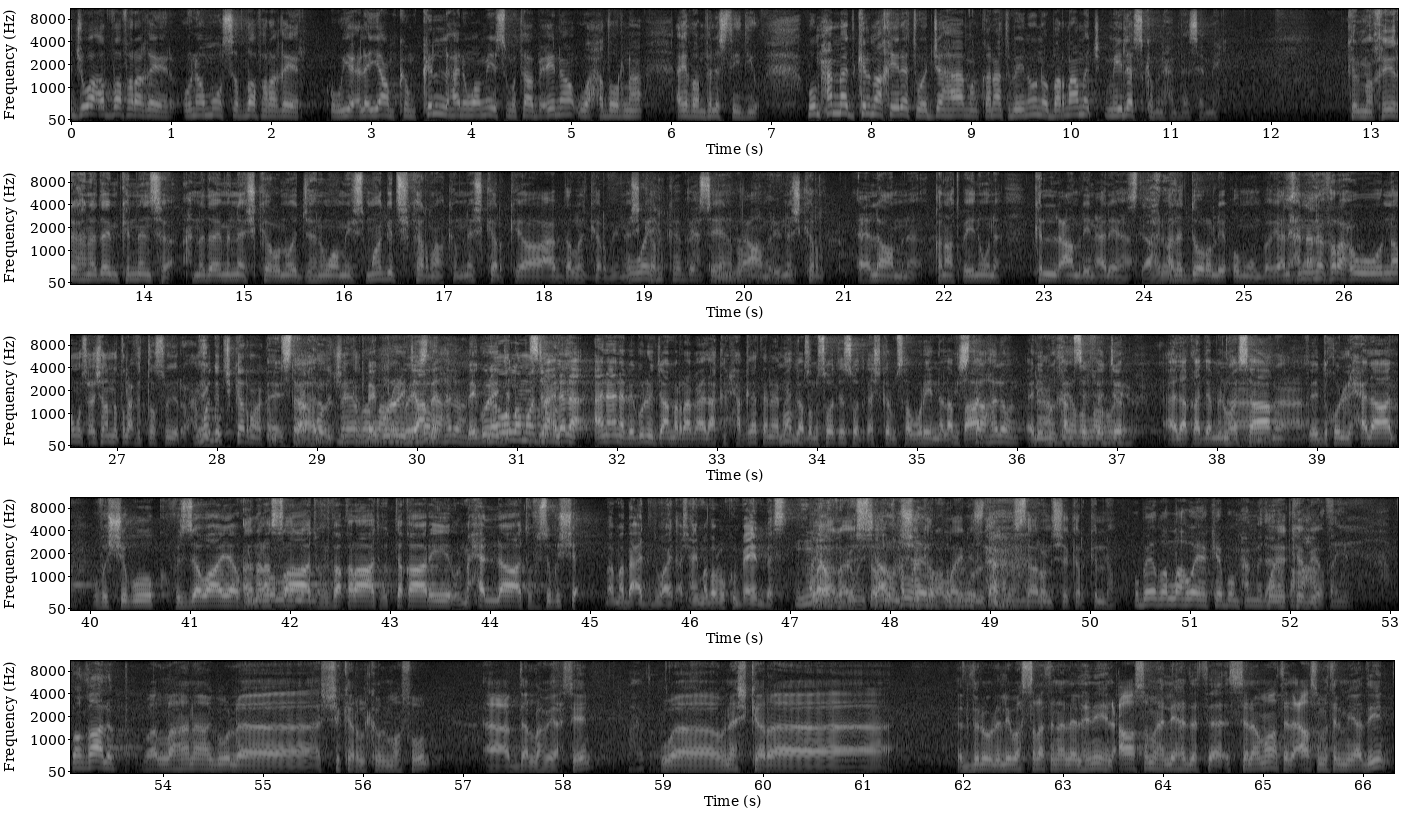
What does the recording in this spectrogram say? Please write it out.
أجواء الظفره غير وناموس الظفره غير ويعلى أيامكم كلها نواميس متابعينا وحضورنا أيضا في الاستديو. أبو محمد كلمة أخيرة توجهها من قناة بينون وبرنامج ميلسكم نحب نسميه. كلمة أخيرة إحنا دائما كنا ننسى، إحنا دائما نشكر ونوجه نواميس، ما قد شكرناكم، نشكرك يا عبد الله الكربي، نشكر حسين. العامري، نشكر اعلامنا قناة بينونة كل العاملين عليها يستاهلون. على الدور اللي يقومون به، يعني إحنا نفرح وناموس عشان نطلع في التصوير، إحنا ما بيقول- قد شكرناكم إيه،. بيض بيقولوا لي يستاهلون. بيقولوا لا والله ما لا. لا أنا أنا بيقولوا لي الرابعة لكن حقيقة أنا بعد اضم صوتي صوتك أشكر مصورينا الابطال يستاهلون. اللي نعم، من خمس الفجر. على قدم وساق نعم. في دخول الحلال وفي الشبوك وفي الزوايا وفي المنصات وفي الفقرات والتقارير والمحلات وفي سوق الش ما بعدد وايد عشان ما اضربكم بعين بس الله يوفقكم إن شاء الله الله الشكر الله يقول يستاهلون الحمد يستاهلون. الشكر كلهم. وبيض الله وجهك يا أبو محمد على. الطيب. بن غالب والله أنا أقول آه، الشكر لكل موصول آه، عبد الله ويا حسين ونشكر آه، الذلول اللي وصلتنا للهني العاصمة اللي هدت السلامات لعاصمه الميادين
